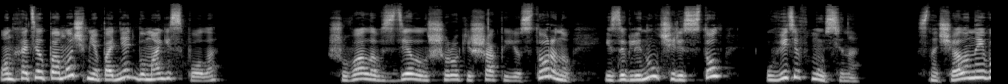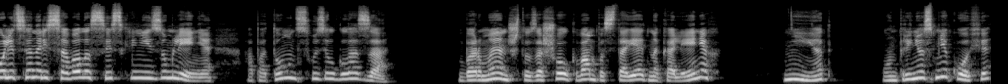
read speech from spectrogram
Он хотел помочь мне поднять бумаги с пола». Шувалов сделал широкий шаг в ее сторону и заглянул через стол, увидев Мусина. Сначала на его лице нарисовалось искреннее изумление, а потом он сузил глаза. «Бармен, что зашел к вам постоять на коленях?» «Нет, он принес мне кофе».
